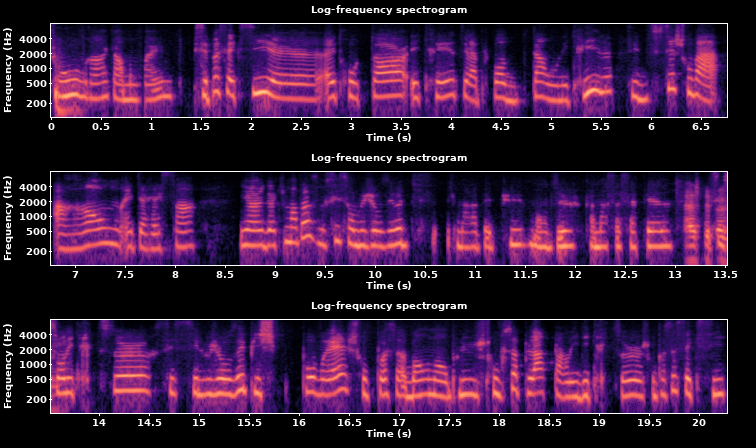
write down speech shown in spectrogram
t'ouvres hein, quand même. Puis c'est pas sexy être auteur, écrire. La plupart du temps, on écrit. C'est difficile, je trouve, à rendre intéressant. Il y a un documentaire aussi sur Louis-José Hood, qui, je me rappelle plus, mon Dieu, comment ça s'appelle. ah, C'est sur l'écriture, c'est Louis-José. Puis je, pour vrai, je trouve pas ça bon non plus. Je trouve ça plate parler d'écriture. Je trouve pas ça sexy.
